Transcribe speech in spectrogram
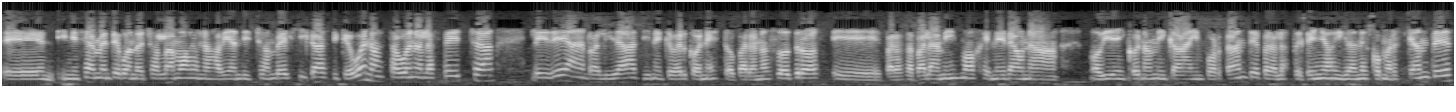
Eh, inicialmente cuando charlamos nos habían dicho en Bélgica, así que bueno, está buena la fecha. La idea en realidad tiene que ver con esto. Para nosotros, eh, para Zapala mismo, genera una movida económica importante para los pequeños y grandes comerciantes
